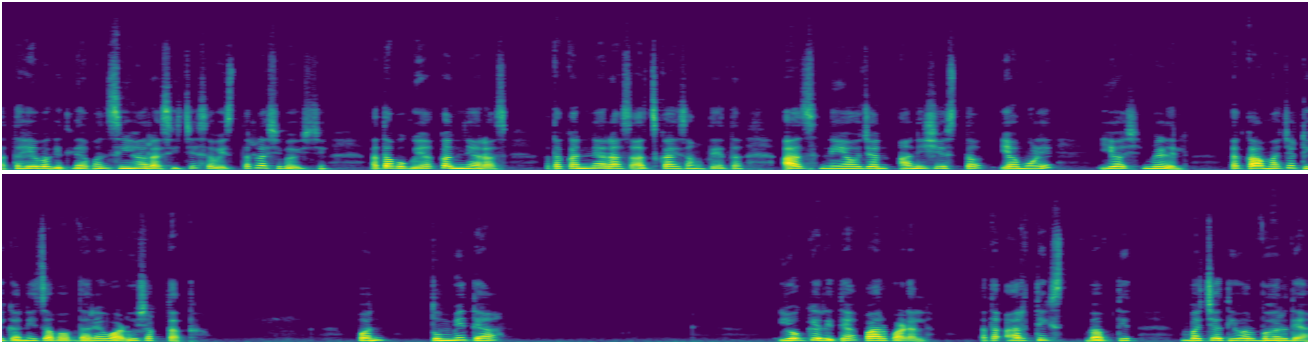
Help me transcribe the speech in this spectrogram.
आता हे बघितले आपण सिंह राशीचे सविस्तर राशी भविष्य. आता बघूया कन्या रास. आता कन्या रास आज काय सांगते? तर आज नियोजन आणि शिस्त यामुळे यश मिळेल. तर कामाच्या ठिकाणी जबाबदाऱ्या वाढू शकतात. पण तुम्ही त्या योग्यरित्या पार पाडाल. आता आर्थिक बाबतीत बचतीवर भर द्या.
